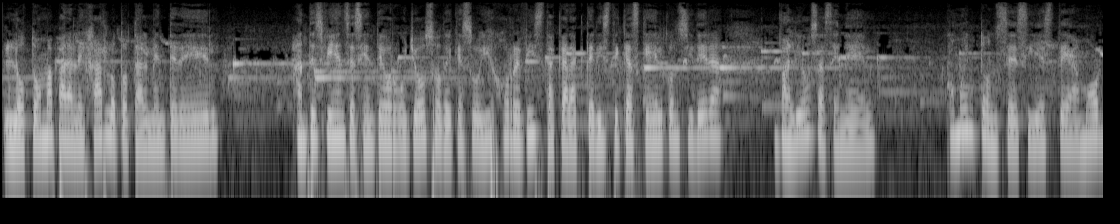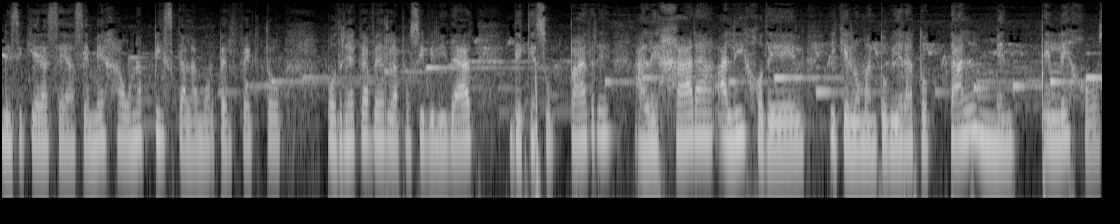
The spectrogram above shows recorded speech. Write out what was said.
lo toma para alejarlo totalmente de él. Antes bien se siente orgulloso de que su hijo revista características que él considera valiosas en él. ¿Cómo entonces si este amor ni siquiera se asemeja una pizca al amor perfecto, podría caber la posibilidad de que su padre alejara al hijo de él y que lo mantuviera totalmente lejos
